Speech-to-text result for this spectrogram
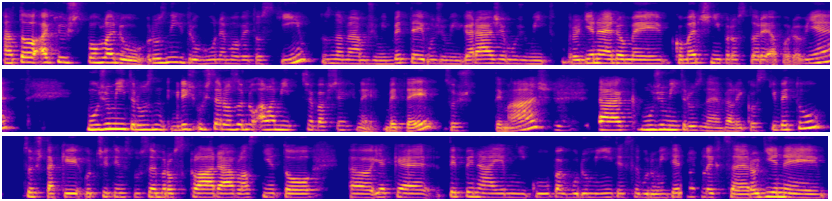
A to ať už z pohledu různých druhů nemovitostí, to znamená, můžu mít byty, můžu mít garáže, můžu mít rodinné domy, komerční prostory a podobně. Můžu mít různý, když už se rozhodnu ale mít třeba všechny byty, což ty máš, mm. tak můžu mít různé velikosti bytů, což taky určitým způsobem rozkládá vlastně to, eh, jaké typy nájemníků pak budu mít, jestli budu mít jednotlivce, rodiny,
